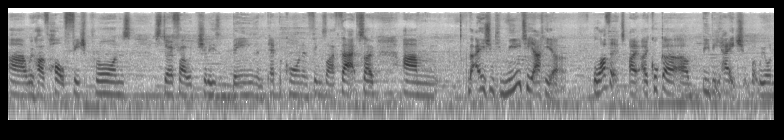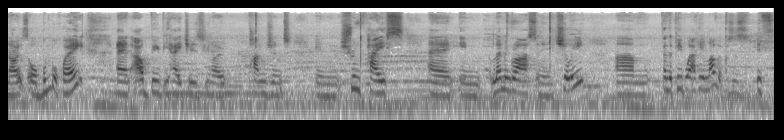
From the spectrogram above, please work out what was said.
Uh, we have whole fish, prawns, stir fry with chilies and beans and peppercorn and things like that. So, um, the Asian community out here love it. I, I cook a, a, BBH, what we all know it's or bún bò Huế, and our BBH is you know pungent in shrimp paste and in lemongrass and in chili. Um, and the people out here love it because it's, it's,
